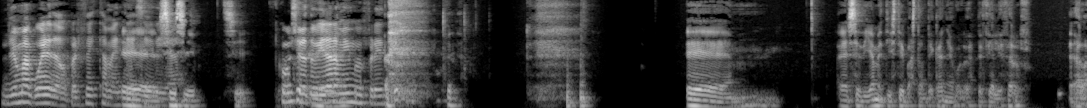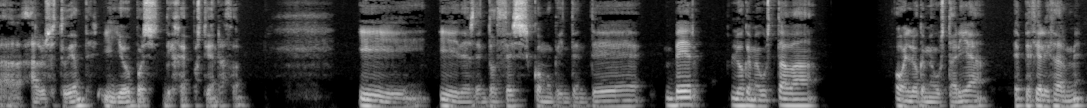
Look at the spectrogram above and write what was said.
yo me acuerdo perfectamente ese eh, día. Sí, sí, sí. Como si lo tuviera ahora eh, mismo enfrente. eh, ese día metiste bastante caña con lo de especializaros a, a, los estudiantes. Y yo, pues, dije, pues tienen razón. Y, desde entonces como que intenté ver lo que me gustaba o en lo que me gustaría especializarme,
